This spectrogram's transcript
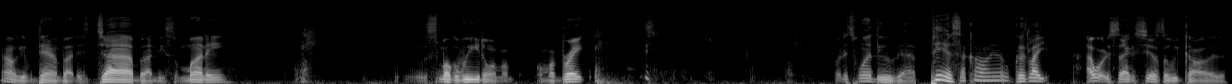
I don't give a damn about this job, but I need some money. Smoking weed on my on my break. but this one dude got pissed. I call him because like I work the second shift, so we call it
